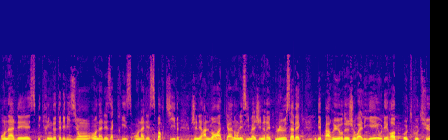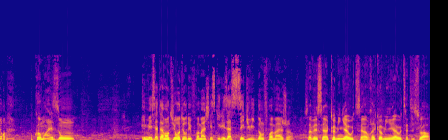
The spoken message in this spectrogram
On a des speakerines de télévision, on a des actrices, on a des sportives. Généralement à Cannes, on les imaginerait plus avec des parures de joaillier ou des robes haute couture. Comment elles ont aimé cette aventure autour du fromage Qu'est-ce qui les a séduites dans le fromage? Vous savez, c'est un coming out, c'est un vrai coming out cette histoire.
